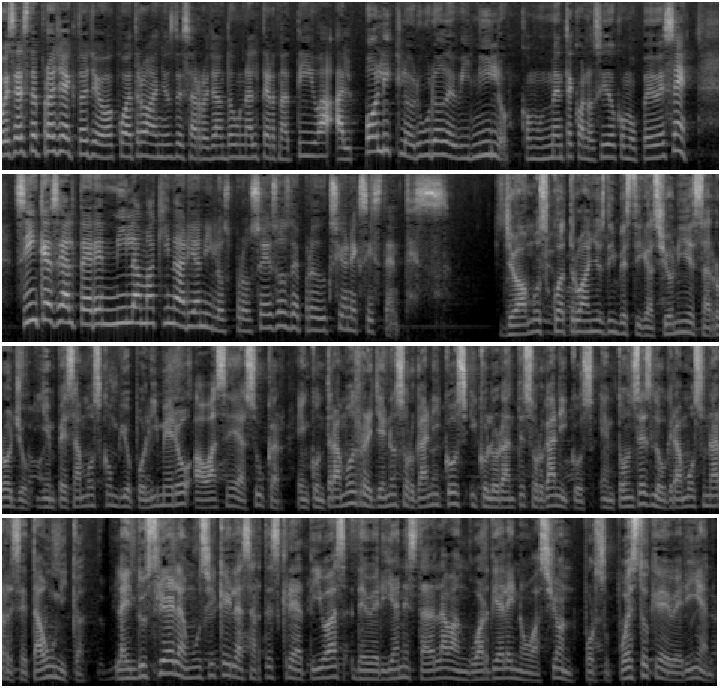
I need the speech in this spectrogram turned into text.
Pues este proyecto lleva cuatro años desarrollando una alternativa al policloruro de vinilo, comúnmente conocido como PVC, sin que se alteren ni la maquinaria ni los procesos de producción existentes. Llevamos cuatro años de investigación y desarrollo y empezamos con biopolímero a base de azúcar. Encontramos rellenos orgánicos y colorantes orgánicos, entonces logramos una receta única. La industria de la música y las artes creativas deberían estar a la vanguardia de la innovación, por supuesto que deberían,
